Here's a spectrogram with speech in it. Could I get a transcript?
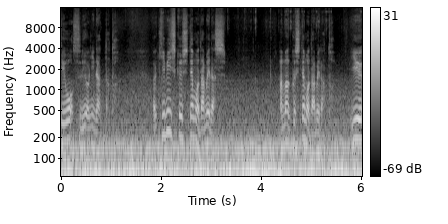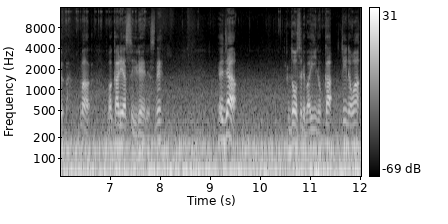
求をするようになったと。厳しくしてもダメだし甘くしてもダメだという、まあ、分かりやすい例ですね。えじゃあどうすればいいのかっていうのは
